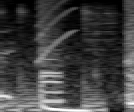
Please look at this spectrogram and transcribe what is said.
it.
